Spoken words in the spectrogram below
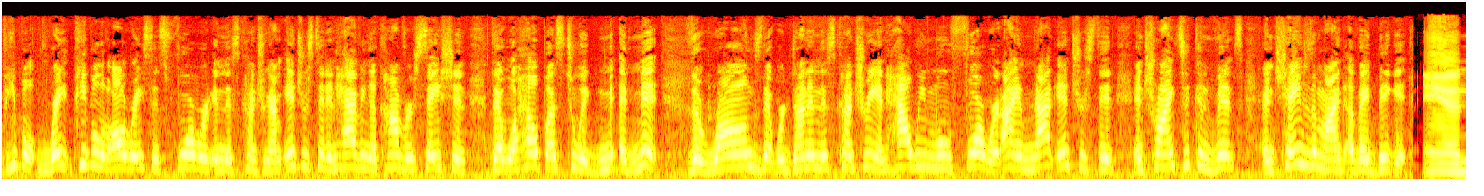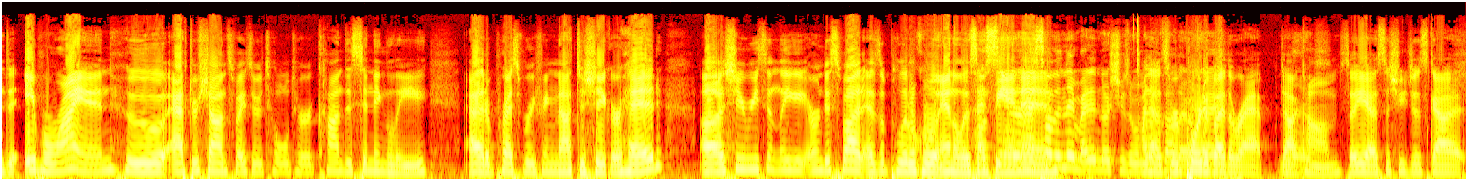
people ra- people of all races forward in this country. I'm interested in having a conversation that will help us to admi- admit the wrongs that were done in this country and how we move forward. I am not interested in trying to convince and change the mind of a bigot. and April Ryan, who after Sean Spicer told her condescendingly at a press briefing not to shake her head, uh, she recently earned a spot as a political analyst I, on CNN. her- I saw the name. I didn't know she was a woman that's reported okay. by the rap.com. So yeah, so she just got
